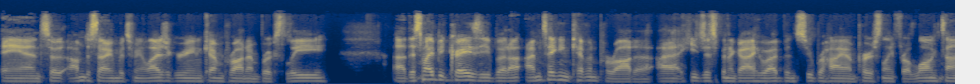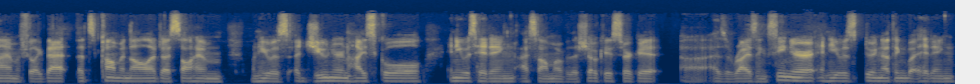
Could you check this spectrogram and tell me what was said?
And so I'm deciding between Elijah Green, Kevin Parada, and Brooks Lee. Uh, this might be crazy, but I, I'm taking Kevin Parada. I, he's just been a guy who I've been super high on personally for a long time. I feel like that that's common knowledge. I saw him when he was a junior in high school and he was hitting. I saw him over the showcase circuit uh, as a rising senior, and he was doing nothing but hitting.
